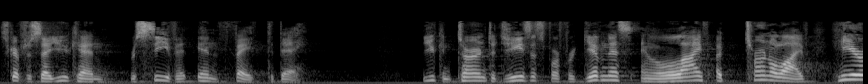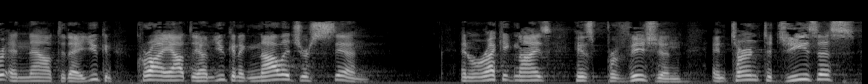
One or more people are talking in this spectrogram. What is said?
Scriptures say you can receive it in faith today. You can turn to Jesus for forgiveness and life, eternal life, here and now today. You can cry out to Him. You can acknowledge your sin and recognize His provision and turn to Jesus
